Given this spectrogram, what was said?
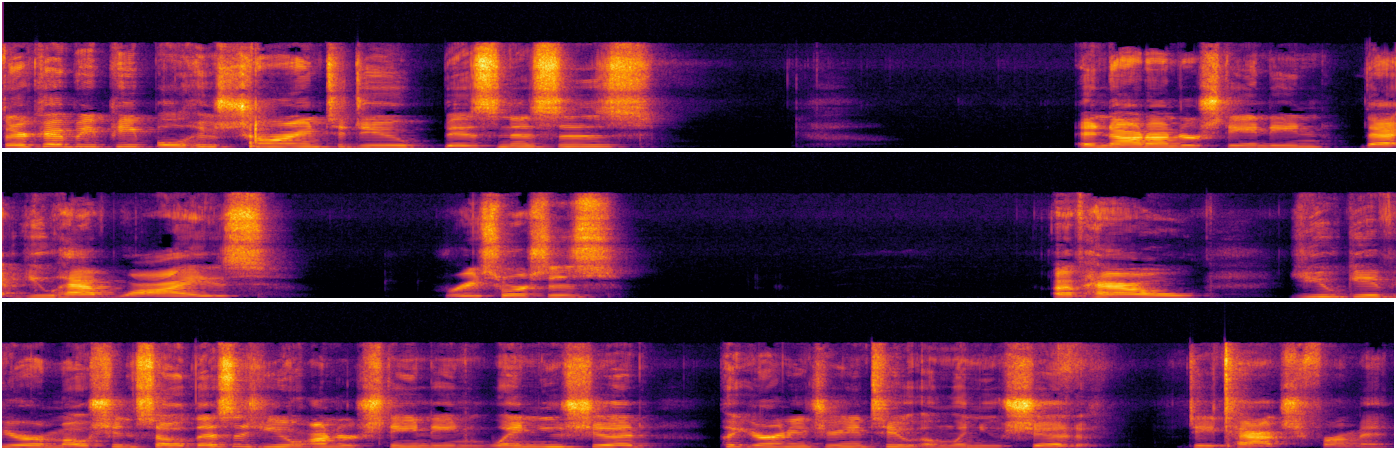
there could be people who's trying to do businesses and not understanding that you have wise resources of how you give your emotions. So this is you understanding when you should put your energy into and when you should detach from it.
